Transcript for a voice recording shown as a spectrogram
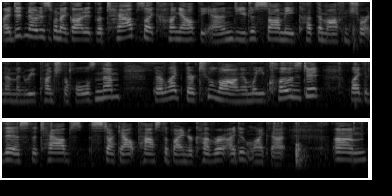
I did notice when I got it, the tabs like hung out the end. You just saw me cut them off and shorten them and repunch the holes in them. They're like, they're too long. And when you closed it like this, the tabs stuck out past the binder cover. I didn't like that. Um,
